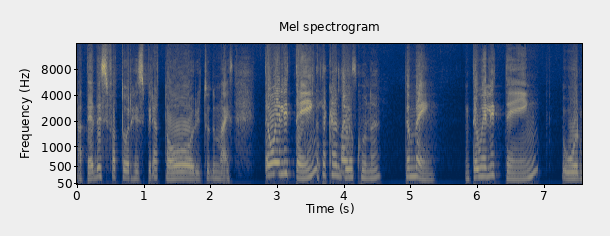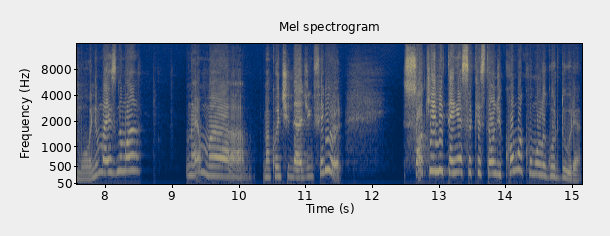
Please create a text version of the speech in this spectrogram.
até desse fator respiratório e tudo mais. Então ele tem. Até cardíaco, né? Também. Então ele tem o hormônio, mas numa né, uma, uma quantidade inferior. Só que ele tem essa questão de como acumula gordura,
